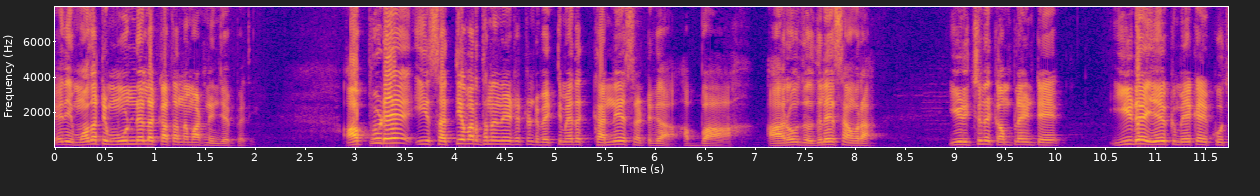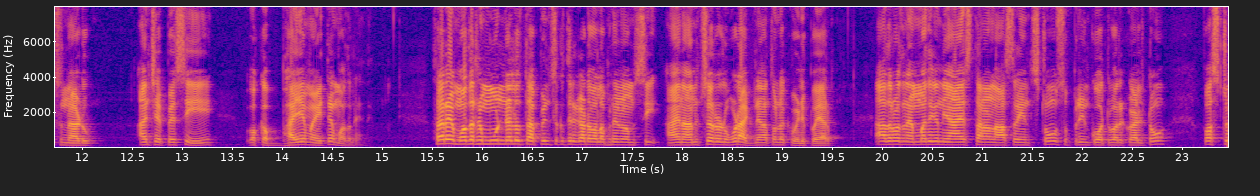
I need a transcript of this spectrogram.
ఇది మొదటి మూడు నెలల కథ అన్నమాట నేను చెప్పేది. అప్పుడే ఈ సత్యవర్ధన్ అనేటటువంటి వ్యక్తి మీద కన్నేసినట్టుగా అబ్బా ఆ రోజు వదిలేసాంరా ఈడిచ్చిన కంప్లైంటే ఈడే ఏకు మేకై కూర్చున్నాడు అని చెప్పేసి ఒక భయం అయితే మొదలైంది. సరే మొదటి మూడు నెలలు తప్పించుకు తిరిగాడు వల్లభనేని వంశీ. ఆయన అనుచరులు కూడా అజ్ఞాతంలోకి వెళ్ళిపోయారు. ఆ తర్వాత నెమ్మదిగా న్యాయస్థానాలను ఆశ్రయించడం సుప్రీంకోర్టు వరకు వెళ్ళటం ఫస్ట్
